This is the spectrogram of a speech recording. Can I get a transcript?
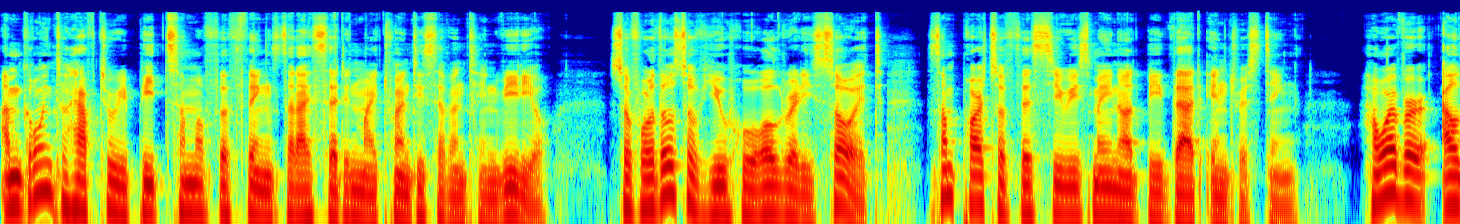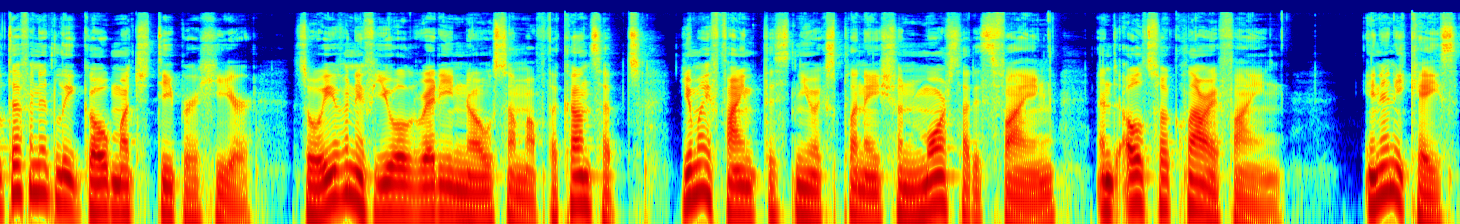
I'm going to have to repeat some of the things that I said in my 2017 video, so for those of you who already saw it, some parts of this series may not be that interesting. However, I'll definitely go much deeper here, so even if you already know some of the concepts, you may find this new explanation more satisfying and also clarifying. In any case,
